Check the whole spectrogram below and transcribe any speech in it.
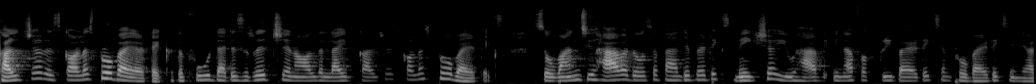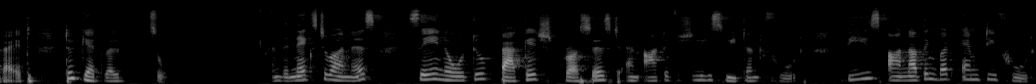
culture is called as probiotic. The food that is rich in all the live culture is called as probiotics. So once you have a dose of antibiotics make sure you have enough of prebiotics and probiotics in your diet to get well soon. And the next one is say no to packaged processed and artificially sweetened food. These are nothing but empty food.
